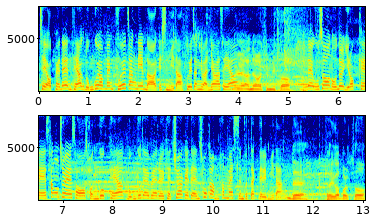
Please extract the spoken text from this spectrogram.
제 옆에는 대학농구연맹 부회장님 나와 계십니다. 부회장님 안녕하세요. 네, 안녕하십니까. 네, 우선 오늘 이렇게 상주에서 전국 대학 농구 대회를 개최하게 된 소감 한 말씀 부탁드립니다. 네, 저희가 벌써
